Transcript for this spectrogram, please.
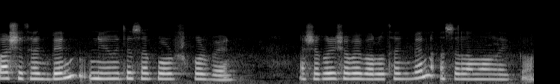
পাশে থাকবেন, নিয়মিত সাপোর্ট করবেন। আশা করি সবাই ভালো থাকবেন। আসসালামু আলাইকুম।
